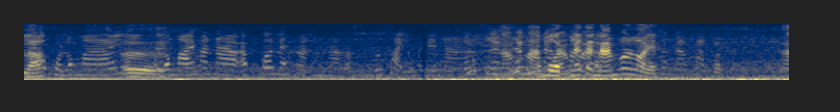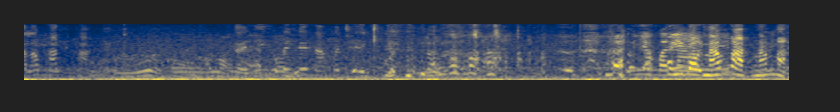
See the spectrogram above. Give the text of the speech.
เหรอ ผลไม้เออ ผลไม้มะนาวแอปเปิ้ลอะไรหั่นหั่นแล้วแล้วใส่ลงไปในน้ำ น้ำหมักหมดแม้แต่น้ำก็อร่อยถ้าน้ำหมักแบบ สารพัดผักเนี่ยอร่อยแต่นี่ก็ไม่ใช่น้ำประเชงอย่างมะปีนาวบอกน้ำหมักน้ำหมัก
